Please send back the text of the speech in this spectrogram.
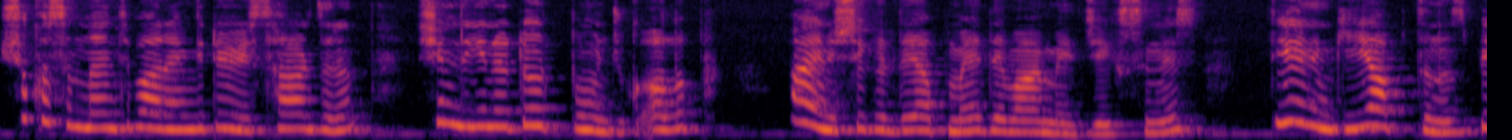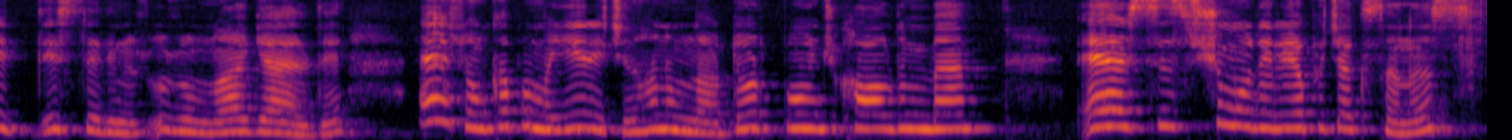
Şu kısımdan itibaren videoyu sardırın. Şimdi yine 4 boncuk alıp aynı şekilde yapmaya devam edeceksiniz. Diyelim ki yaptınız bitti istediğiniz uzunluğa geldi. En son kapama yeri için hanımlar 4 boncuk aldım ben. Eğer siz şu modeli yapacaksanız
